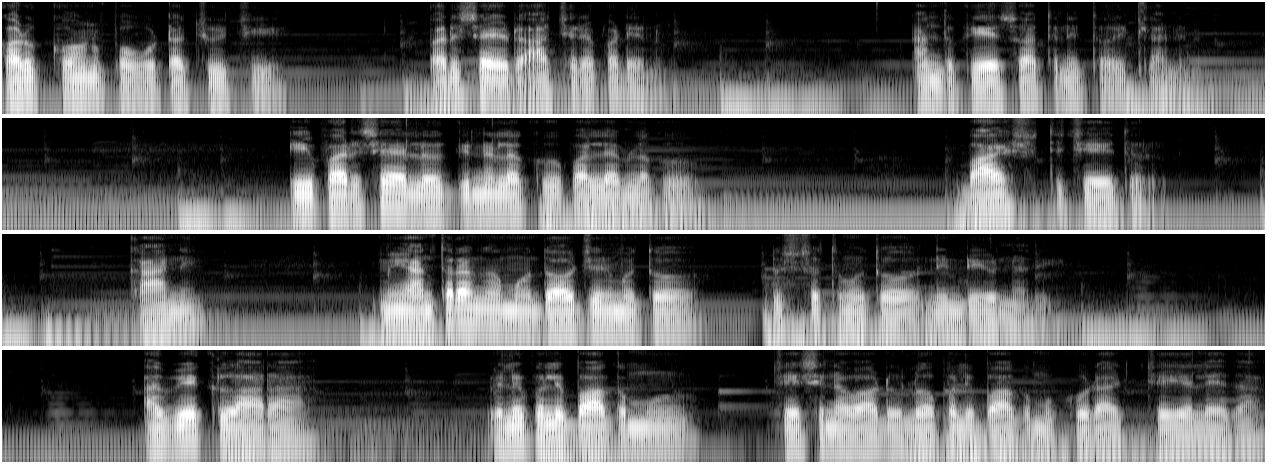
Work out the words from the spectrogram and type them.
కరుక్కోను పోవుట చూచి పరిసయుడు ఆశ్చర్యపడాను. అందుకు యేసు అతనితో ఇట్లా నేను ఈ పరిసయలు గిన్నెలకు పల్లెములకు బాయశుద్ధి చేయుదురు. కానీ మీ అంతరంగము దౌర్జన్యముతో దుష్టత్వముతో నిండి ఉన్నది అవేకులారా వెలుపలి భాగము చేసినవాడు లోపలి భాగము కూడా చేయలేదా?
